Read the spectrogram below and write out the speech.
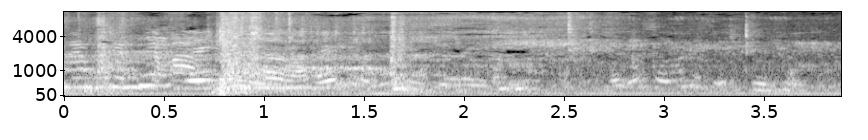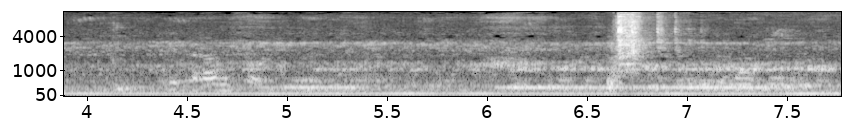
Thank you.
